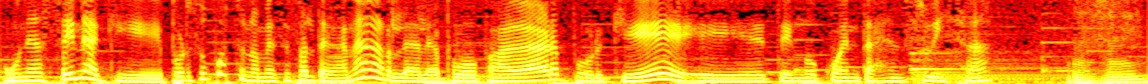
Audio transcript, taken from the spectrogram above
Una cena que, por supuesto, no me hace falta ganarla, la puedo pagar porque eh, tengo cuentas en Suiza. Ujú.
